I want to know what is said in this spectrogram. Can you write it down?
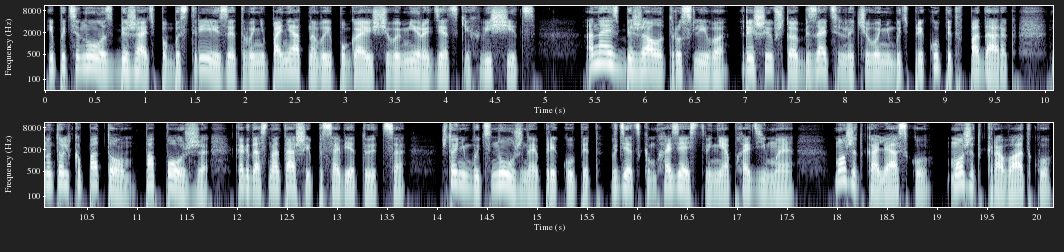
и потянулась бежать побыстрее из этого непонятного и пугающего мира детских вещиц. Она избежала трусливо, решив, что обязательно чего-нибудь прикупит в подарок, но только потом, попозже, когда с Наташей посоветуется. Что-нибудь нужное прикупит, в детском хозяйстве необходимое. Может, коляску, может, кроватку,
